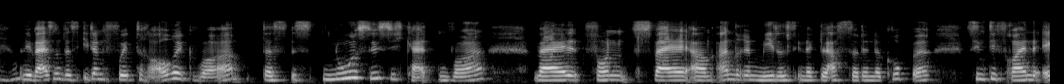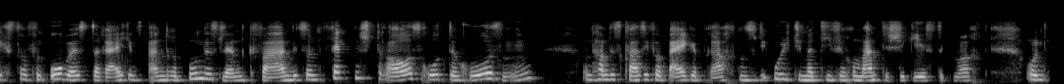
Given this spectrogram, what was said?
Mhm. Und ich weiß noch, dass ich dann voll traurig war, dass es nur Süßigkeiten war, weil von zwei ähm, anderen Mädels in der Klasse oder in der Gruppe sind die Freunde extra von Oberösterreich ins andere Bundesland gefahren mit so einem fetten Strauß rote Rosen und haben das quasi vorbeigebracht und so die ultimative romantische Geste gemacht. Und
